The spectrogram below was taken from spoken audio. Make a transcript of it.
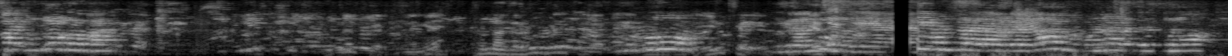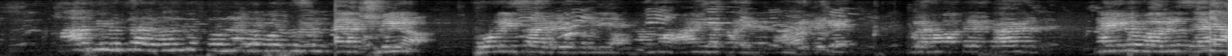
இப்ப துண்டுருங்கப்பா. நம்ம மக்களுக்காக சரியா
